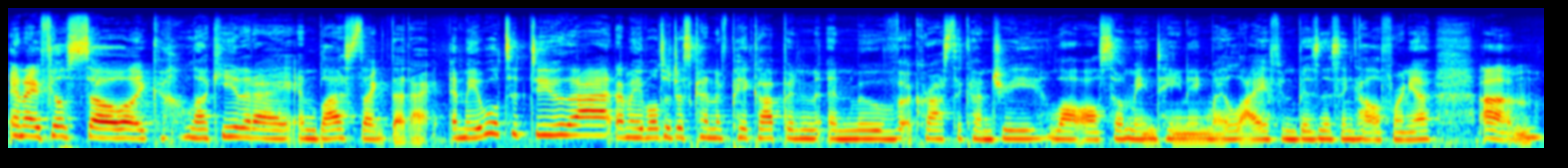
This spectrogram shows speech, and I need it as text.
And I feel so like lucky that I and blessed like that I am able to do that. I'm able to just kind of pick up and, and move across the country while also maintaining my life and business in California. Um,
